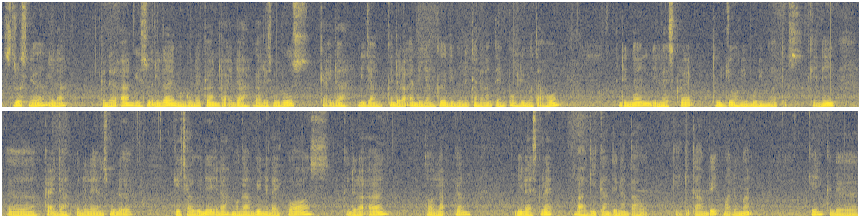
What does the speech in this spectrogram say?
Seterusnya ialah kenderaan disebut nilai menggunakan kaedah garis lurus kaedah dijang, kenderaan dijangka digunakan dalam tempoh 5 tahun dengan nilai scrap 7500 okey ni uh, kaedah penilaian semula. Okey caranya ialah mengambil nilai kos kenderaan tolakkan nilai scrap bahagikan dengan tahun. Okay, kita ambil maklumat. Okay, kena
